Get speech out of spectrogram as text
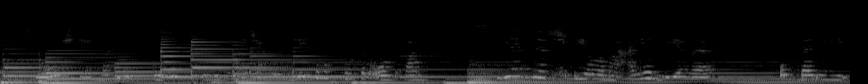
om die sorgste maar dit dit dit is ek het letterlik gisteroond gaan speurder speel in my eie lewe om by die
